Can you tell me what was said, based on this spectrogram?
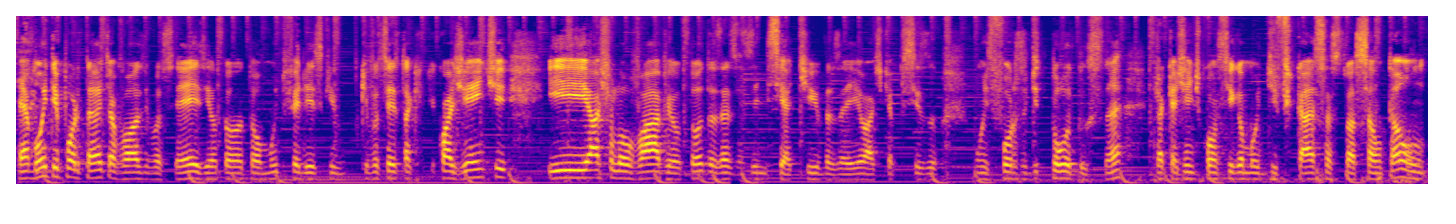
é muito importante a voz de vocês e eu tô, tô muito feliz que, que você está aqui com a gente e acho louvável todas essas iniciativas aí. Eu acho que é preciso um esforço de todos, né, para que a gente consiga modificar essa situação tão,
